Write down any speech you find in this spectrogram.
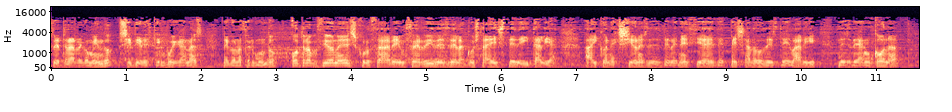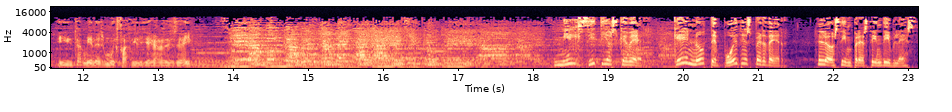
Te la recomiendo si tienes tiempo y ganas de conocer el mundo. Otra opción es cruzar en ferry desde la costa este de Italia. Hay conexiones desde Venecia, desde Pésaro, desde Bari, desde Ancona y también es muy fácil llegar desde ahí. Mil sitios que ver. ¿Qué no te puedes perder? Los imprescindibles.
